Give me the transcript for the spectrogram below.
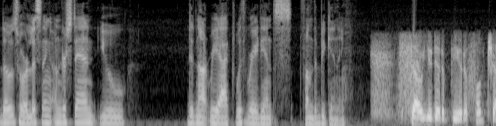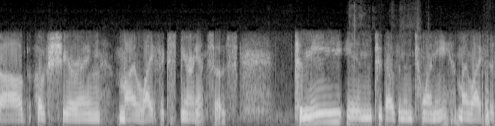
those who are listening understand you did not react with radiance from the beginning. So you did a beautiful job of sharing my life experiences. To me, in 2020, my life is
